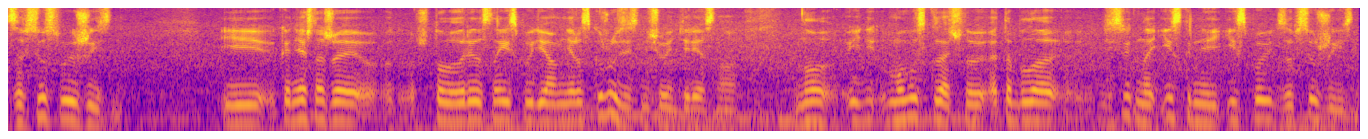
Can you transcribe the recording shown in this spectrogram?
за всю свою жизнь. И, конечно же, что говорилось на исповеди, я вам не расскажу здесь ничего интересного, но и не- могу сказать, что это была действительно искренняя исповедь за всю жизнь.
